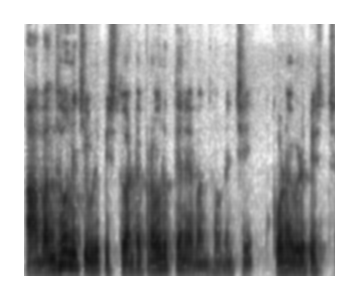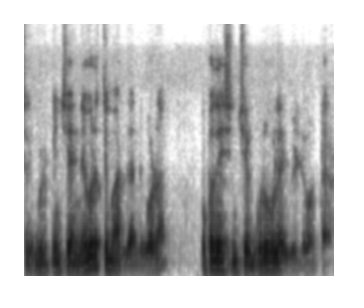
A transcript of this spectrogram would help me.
ఆ బంధం నుంచి విడిపిస్తూ అంటే ప్రవృత్తి అనే బంధం నుంచి కూడా విడిపించి విడిపించే నివృత్తి మార్గాన్ని కూడా ఉపదేశించే గురువులై వీళ్ళు ఉంటారు.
